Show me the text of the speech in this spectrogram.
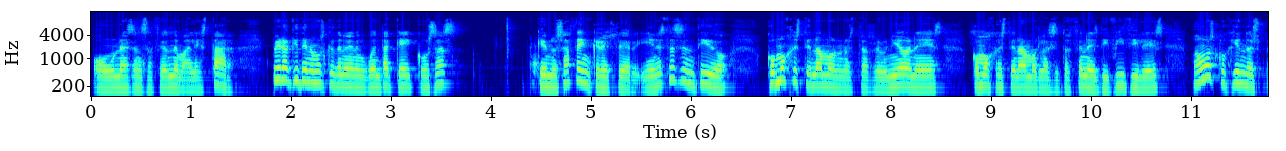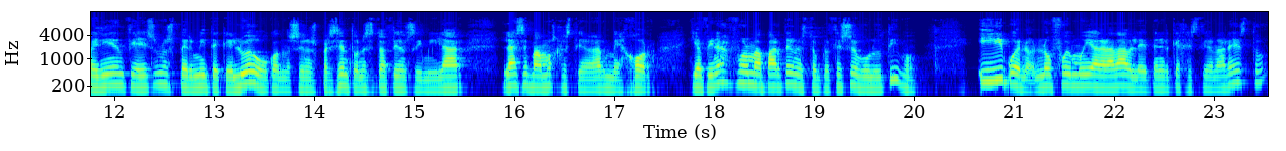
o una sensación de malestar. Pero aquí tenemos que tener en cuenta que hay cosas que nos hacen crecer. Y en este sentido, cómo gestionamos nuestras reuniones, cómo gestionamos las situaciones difíciles, vamos cogiendo experiencia y eso nos permite que luego, cuando se nos presenta una situación similar, la sepamos gestionar mejor. Y al final forma parte de nuestro proceso evolutivo. Y bueno, no fue muy agradable tener que gestionar esto,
